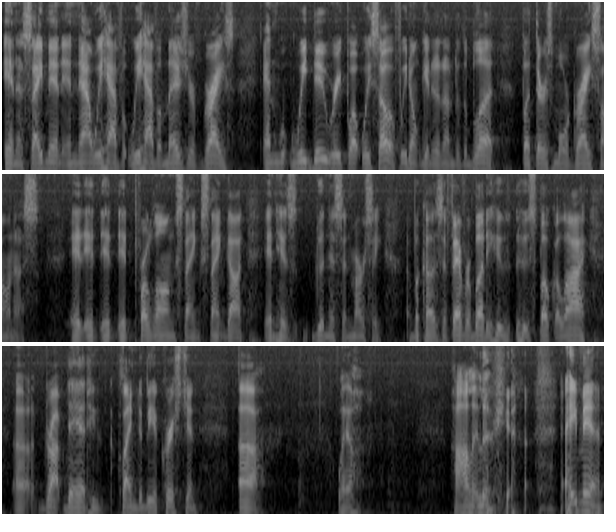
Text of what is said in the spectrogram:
in us. Amen. And now we have we have a measure of grace, and w- we do reap what we sow if we don't get it under the blood. But there's more grace on us. It, it, it, it, prolongs things, thank God, in His goodness and mercy. Uh, because if everybody who, who spoke a lie uh, dropped dead, who claimed to be a Christian, uh, well, hallelujah. Amen.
